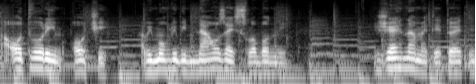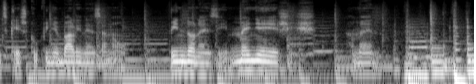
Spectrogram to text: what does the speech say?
a otvorí im oči, aby mohli byť naozaj slobodní. Žehname tieto etnickej skupine Balinezanov v Indonézii. Mene Ježiš. Amen.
